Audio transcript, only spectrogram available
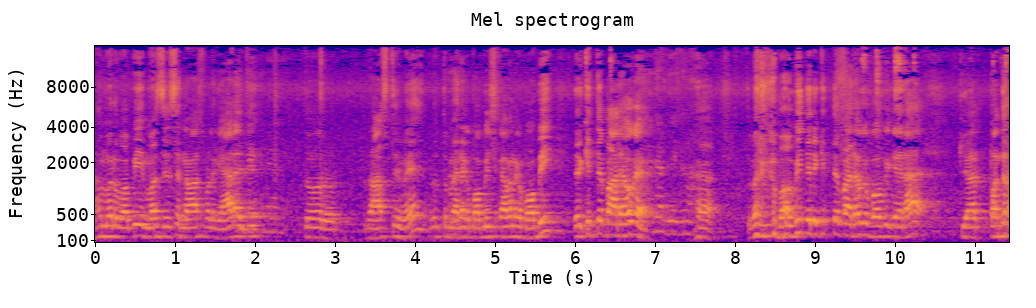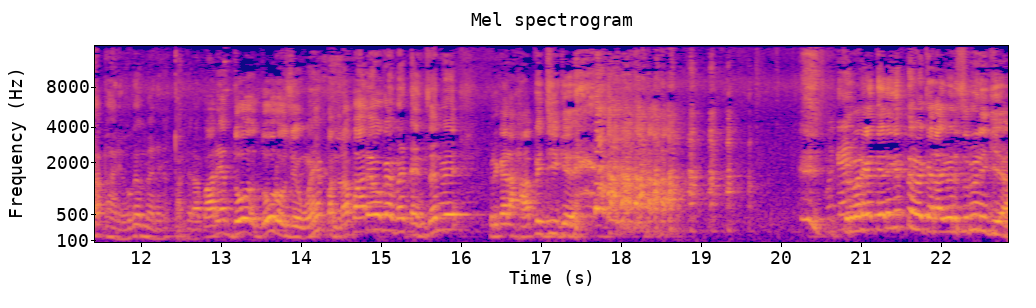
हम और बॉबी मस्जिद से नमाज़ पढ़ के आ रहे थे. तो रास्ते में तो, तो मैंने कहा बॉबी से कहा मैंने कहा बॉबी तेरे कितने पारे हो गए? हाँ. तो मैंने कहा बॉबी तेरे कितने पारे हो गए? बॉबी कह रहा है कि यार पंद्रह पारे हो गए. मैंने कहा पंद्रह पारे? यार दो दो रोज़े हुए हैं पंद्रह पारे हो गए मैं टेंशन में. फिर कह रहा हाफिज जी के. फिर मैंने कहा तेरे कितने? में करा मैंने शुरू नहीं किया.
